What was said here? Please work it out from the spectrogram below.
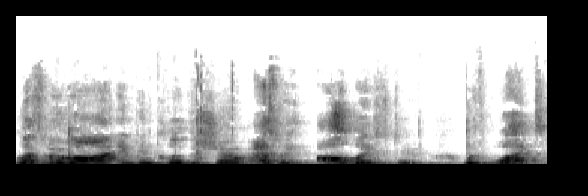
Let's move on and conclude the show, as we always do, with what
